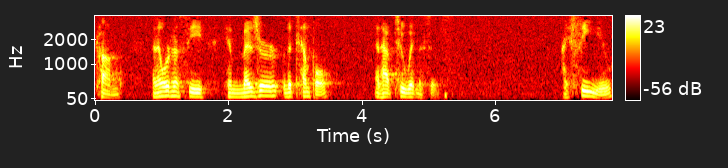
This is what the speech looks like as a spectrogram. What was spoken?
come. And then we're going to see him measure the temple and have two witnesses. I see you.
